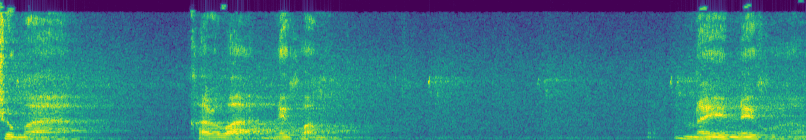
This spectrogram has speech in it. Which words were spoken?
สุมาคารวะในความในในความ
